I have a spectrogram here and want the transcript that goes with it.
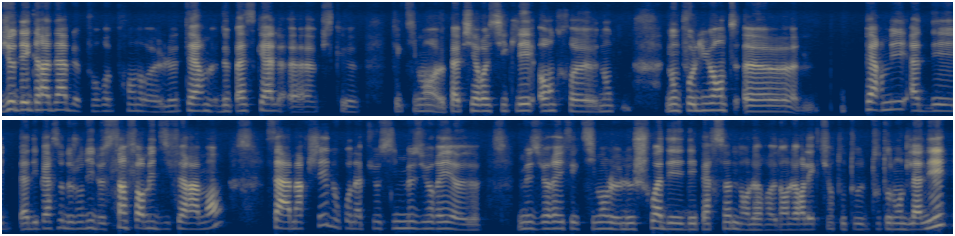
biodégradable, pour reprendre le terme de Pascal, euh, puisque effectivement, euh, papier recyclé, encre euh, non, non polluante, permet à des, à des personnes aujourd'hui de s'informer différemment ça a marché. Donc, on a pu aussi mesurer, mesurer effectivement le, choix des, personnes dans leur, dans leur lecture tout au, tout au long de l'année.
